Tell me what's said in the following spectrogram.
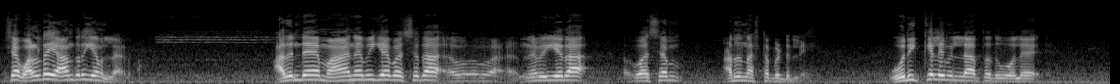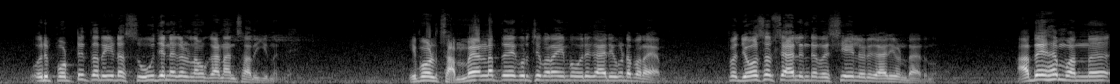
പക്ഷെ വളരെ യാന്ത്രികമല്ലായിരുന്നു. അതിന്റെ മാനവിക വശത മാനവികത വശം അത് നഷ്ടപ്പെട്ടില്ലേ? ഒരിക്കലുമില്ലാത്തതുപോലെ ഒരു പൊട്ടിത്തെറിയുടെ സൂചനകൾ നമുക്ക് കാണാൻ സാധിക്കുന്നില്ലേ? ഇപ്പോൾ സമ്മേളനത്തെക്കുറിച്ച് പറയുമ്പോൾ ഒരു കാര്യം കൂടെ പറയാം. ഇപ്പോൾ ജോസഫ് സ്റ്റാലിന്റെ റഷ്യയിൽ ഒരു കാര്യം ഉണ്ടായിരുന്നു. അദ്ദേഹം വന്ന്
